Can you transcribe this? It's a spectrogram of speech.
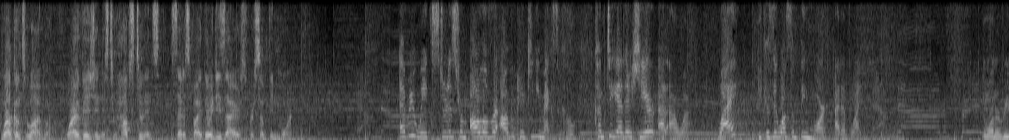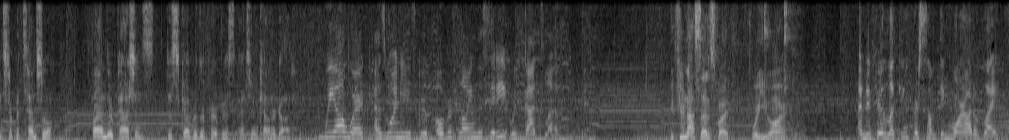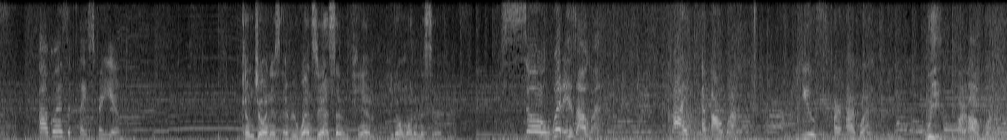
Welcome to Agua, where our vision is to help students satisfy their desires for something more. Every week, students from all over Albuquerque, New Mexico come together here at Agua. Why? Because they want something more out of life. They want to reach their potential, find their passions, discover their purpose, and to encounter God. We all work as one youth group overflowing the city with God's love. If you're not satisfied where you are, And if you're looking for something more out of life, Agua is a place for you. Come join us every Wednesday at 7 p.m. You don't want to miss it. So, what is Agua? I am Agua. you are Agua. we are Agua.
